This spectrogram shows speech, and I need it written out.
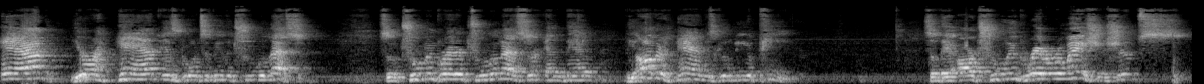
and your hand is going to be the truly lesser. So truly greater, truly lesser, and then the other hand is going to be your peer. So there are truly greater relationships,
